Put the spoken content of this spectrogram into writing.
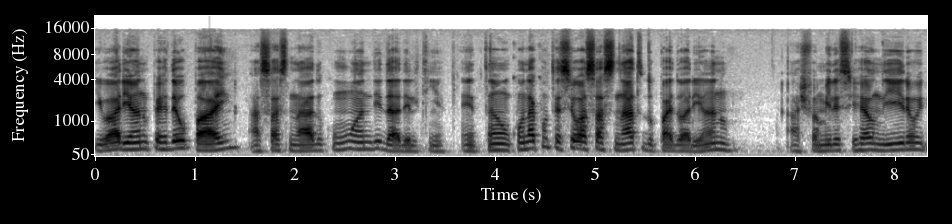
E o Ariano perdeu o pai, assassinado com um ano de idade ele tinha. Então, quando aconteceu o assassinato do pai do Ariano, as famílias se reuniram e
